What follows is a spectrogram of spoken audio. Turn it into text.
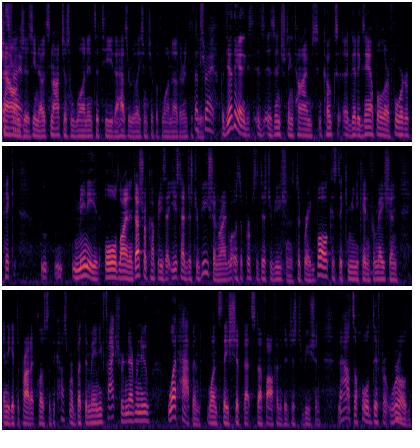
right. challenges. You know, it's not just one entity that has a relationship with one other entity. That's right. But the other thing is, is, is interesting times, and Coke's a good example, or Ford, or pick many old line industrial companies that used to have distribution, right? What was the purpose of distribution? Is to break bulk, is to communicate information, and to get the product close to the customer. But the manufacturer never knew what happened once they shipped that stuff off into their distribution. Now it's a whole different hmm. world.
